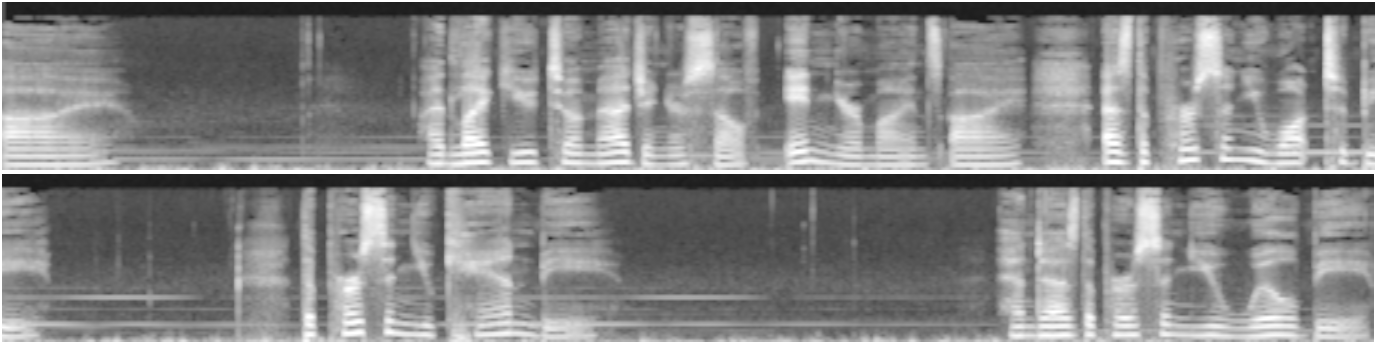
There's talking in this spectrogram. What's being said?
eye. I'd like you to imagine yourself in your mind's eye as the person you want to be, the person you can be, and as the person you will be.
